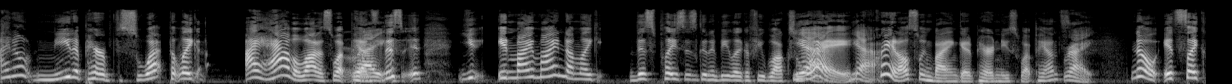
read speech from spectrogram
I don't need a pair of sweat, but like I have a lot of sweatpants. Right. This it- you in my mind, I'm like, this place is going to be like a few blocks Yeah, away. yeah. great. I'll swing by and get a pair of new sweatpants. Right. No, it's like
